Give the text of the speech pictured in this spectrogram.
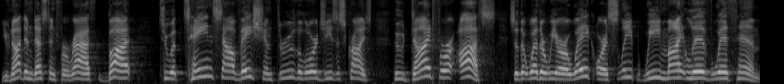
You've not been destined for wrath, but to obtain salvation through the Lord Jesus Christ, who died for us, so that whether we are awake or asleep, we might live with him.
